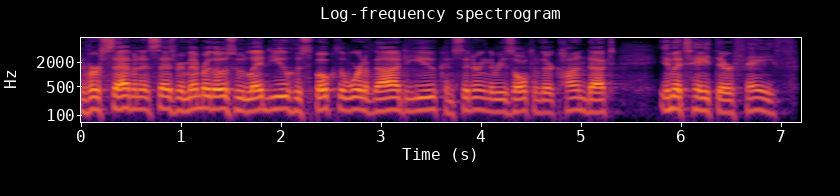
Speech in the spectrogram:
In verse 7, it says, Remember those who led you, who spoke the word of God to you, considering the result of their conduct, imitate their faith.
